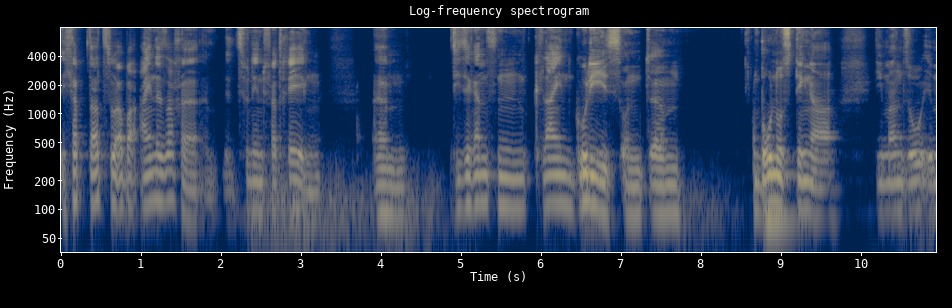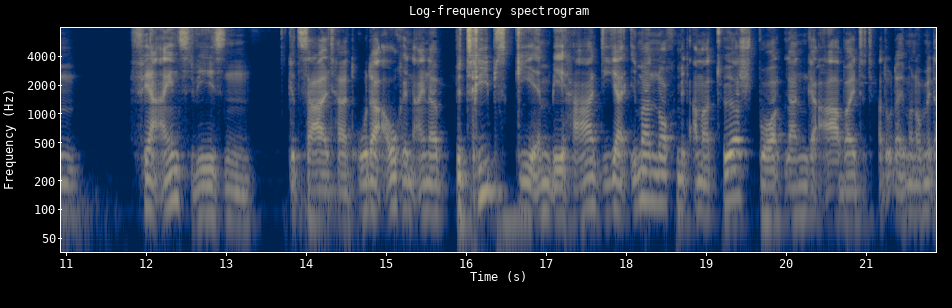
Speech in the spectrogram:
ich hab dazu aber eine Sache äh, zu den Verträgen. Ähm, diese ganzen kleinen Goodies und ähm, Bonusdinger, die man so im Vereinswesen gezahlt hat oder auch in einer Betriebs GmbH, die ja immer noch mit Amateursportlern gearbeitet hat oder immer noch mit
